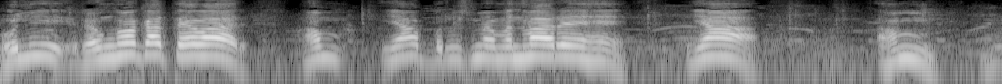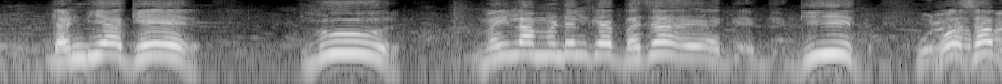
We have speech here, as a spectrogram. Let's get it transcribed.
होली रंगों का त्यौहार हम यहाँ भरूच में मनवा रहे हैं। यहाँ हम डंडिया घेर, लूर महिला मंडल के भजन गीत वो सब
